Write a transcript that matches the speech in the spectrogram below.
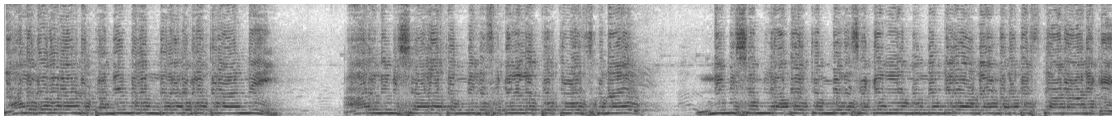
నాలుగవ రౌండ్ పన్నెండు వందల అడుగుల దూరాన్ని ఆరు నిమిషాల తొమ్మిది సెకండ్లు పూర్తి చేసుకున్నాయి. నిమిషం యాభై తొమ్మిది సెకండ్ల ముందంజలో ఉన్నాయి మొదటి స్థానానికి.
